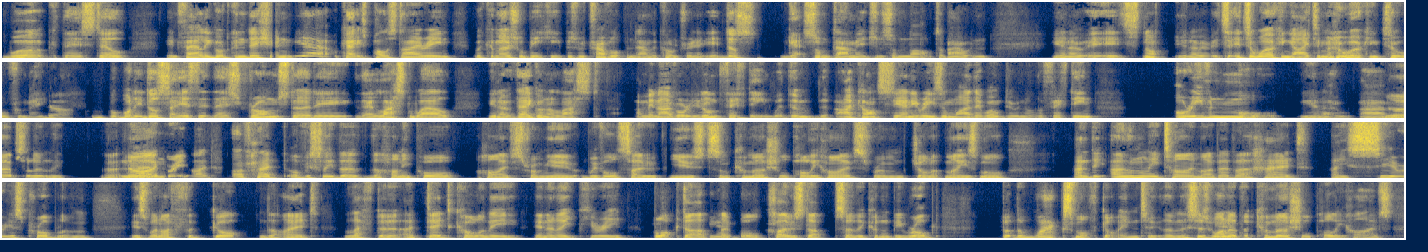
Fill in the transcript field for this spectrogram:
work they're still in fairly good condition. Yeah, okay, it's polystyrene. We're commercial beekeepers. We travel up and down the country, and it, does get some damage and some knocked about. And You know, it, it's not, you know, it's it's a working item and a working tool for me. Yeah. But what it does say is that they're strong, sturdy, they last well. You know, they're going to last. I mean, I've already done 15 with them. I can't see any reason why they won't do another 15 or even more. You know, um, no, absolutely. Uh, no, I agree. I, have had obviously the the honeyport hives from you. We've also used some commercial poly hives from John at Maisemore. And the only time I've ever had a serious problem is when I forgot that I'd left a, a dead colony in an apiary, blocked up, yeah. all closed up so they couldn't be robbed. But the wax moth got into them. This is one yeah. of the commercial poly hives.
